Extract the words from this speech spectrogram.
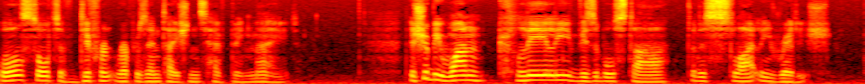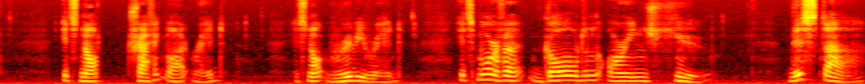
All sorts of different representations have been made. There should be one clearly visible star that is slightly reddish. It's not traffic light red, it's not ruby red, it's more of a golden orange hue. This star,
